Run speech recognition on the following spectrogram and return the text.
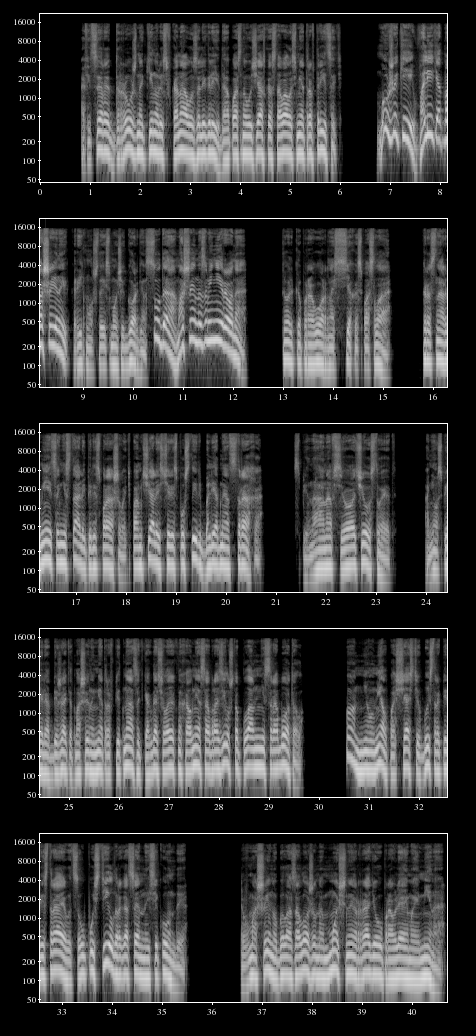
Офицеры дружно кинулись в канаву, залегли. До опасного участка оставалось метров тридцать. «Мужики, валите от машины!» — крикнул, что есть мочи Гордин. «Сюда! Машина заминирована!» Только проворность всех и спасла. Красноармейцы не стали переспрашивать, помчались через пустырь, бледные от страха. Спина она все чувствует. Они успели отбежать от машины метров пятнадцать, когда человек на холме сообразил, что план не сработал. Он не умел, по счастью, быстро перестраиваться, упустил драгоценные секунды. В машину была заложена мощная радиоуправляемая мина.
